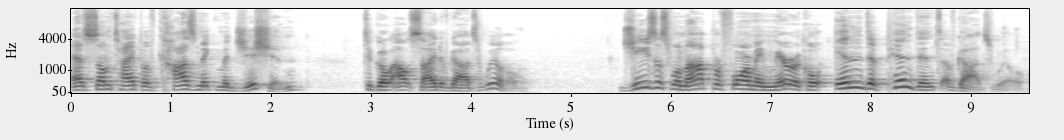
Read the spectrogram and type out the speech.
as some type of cosmic magician to go outside of God's will. Jesus will not perform a miracle independent of God's will.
